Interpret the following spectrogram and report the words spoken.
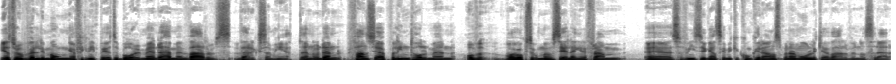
jag tror väldigt många förknippar Göteborg med, det här med varvsverksamheten. Och den fanns ju här på Lindholmen och vad vi också kommer att se längre fram eh, så finns det ju ganska mycket konkurrens mellan de olika varven och sådär.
